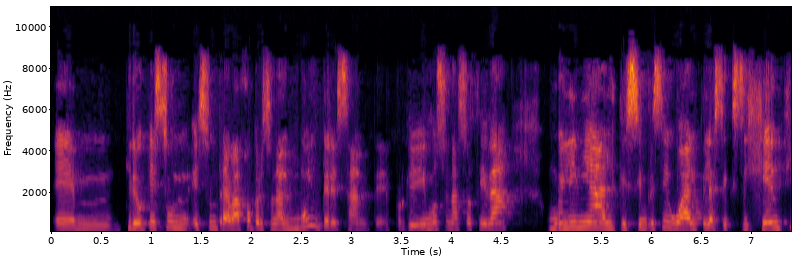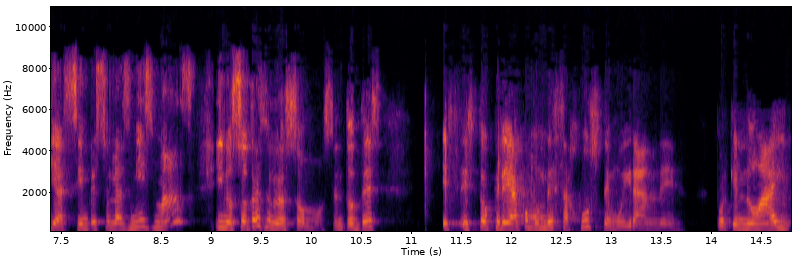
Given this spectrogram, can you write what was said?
Em, creo que es un, es un trabajo personal muy interesante, porque vivimos una sociedad muy lineal, que siempre es igual, que las exigencias siempre son las mismas y nosotras no lo somos. Entonces, esto crea como un desajuste muy grande, porque no hay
